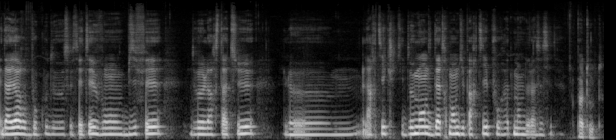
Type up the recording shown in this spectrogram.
Et d'ailleurs, beaucoup de sociétés vont biffer de leur statut l'article qui demande d'être membre du parti pour être membre de la société. Pas toutes.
